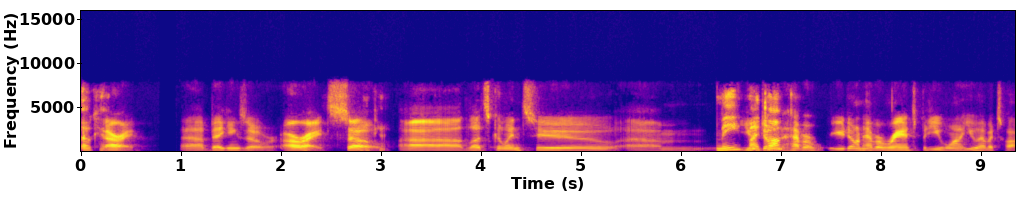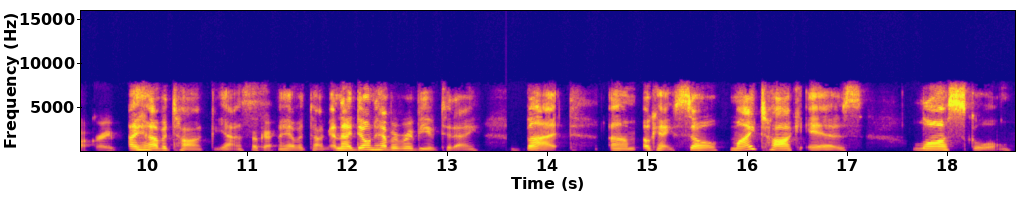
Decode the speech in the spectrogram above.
Okay. All right. Uh, begging's over. All right. So Okay. uh, let's go into um, Me? You My don't talk? have a you don't have a rant, but you want you have a talk, right? I have a talk. Yes. Okay. I have a talk, and I don't have a review today. But um, okay, so my talk is law school.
